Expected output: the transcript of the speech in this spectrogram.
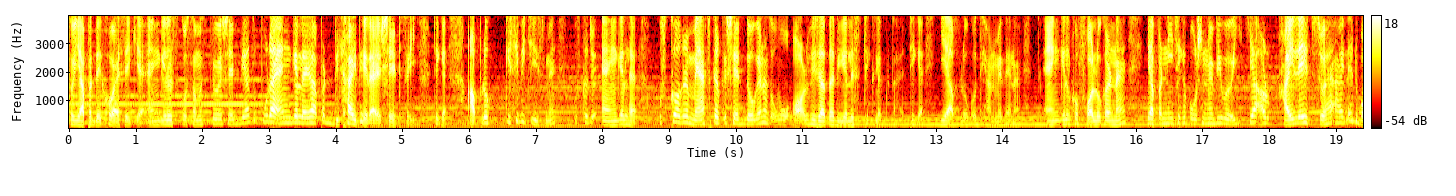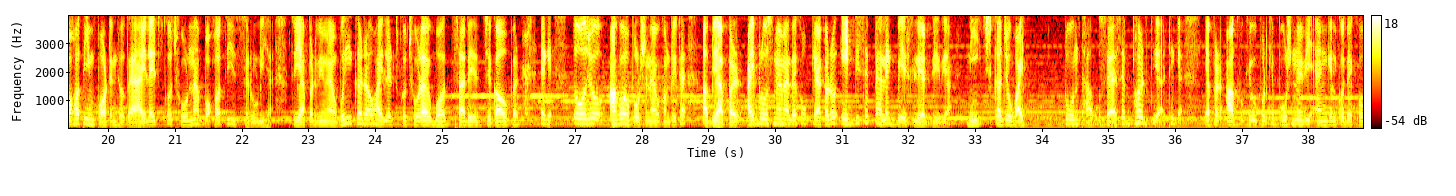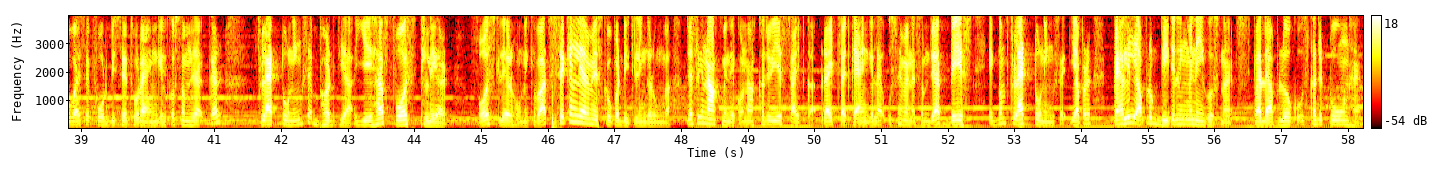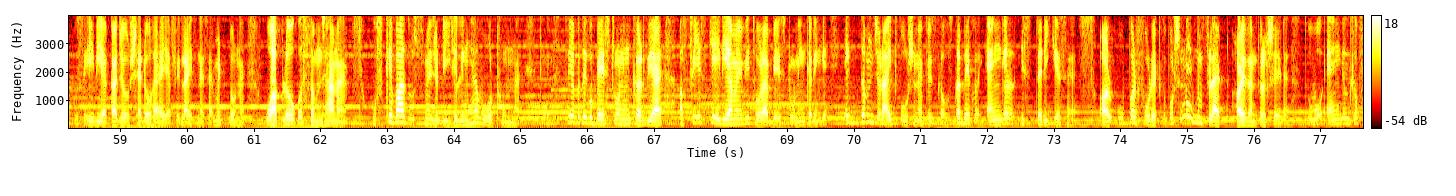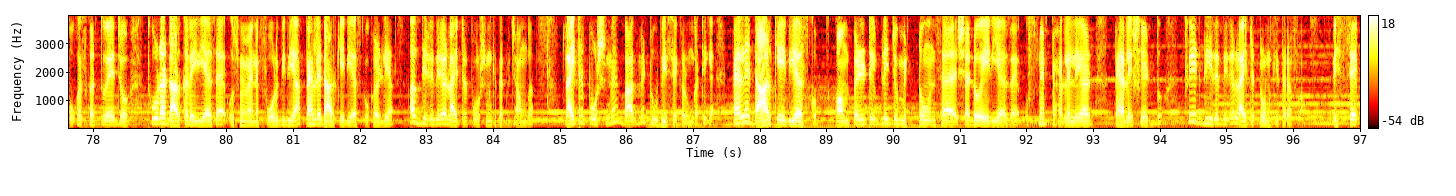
तो यहाँ पर देखो ऐसे किया। एंगल्स को समझते हुए शेड दिया तो पूरा एंगल है यहाँ पर दिखाई दे रहा है शेड से ही, ठीक है? आप लोग किसी भी चीज़ में उसका जो एंगल है, उसको अगर मैच करके शेड दोगे ना तो वो और भी ज़्यादा रियलिस्टिक लगता है, ठीक है? ये आप लोग को ध्यान में देना है। तो एंगल को फॉलो करना है यहाँ पर नीचे के पोर्शन में भी वही किया और हाईलाइट्स जो है हाईलाइट बहुत ही इंपॉर्टेंट होता है। हाईलाइट्स को छोड़ना बहुत ही ज़रूरी है। तो यहाँ पर भी मैं वही कर रहा हूँ हाईलाइट्स को छोड़ा है बहुत सारे जगहों पर, ठीक है? तो जो आँखों का पोर्शन है वो कंप्लीट है। अब यहाँ पर आईब्रोज में मैं देखो क्या करो एट बी से पहले एक बेस लेयर दे दिया। नीच का जो व्हाइट टोन था, उसे ऐसे भर दिया, ठीक है? या फिर आँखों के ऊपर के पोर्शन में भी एंगल को देखो, वैसे फोर बी से थोड़ा एंगल को समझा कर फ्लैट टोनिंग से भर दिया। ये है फ़र्स्ट लेयर फ़र्स्ट लेयर होने के बाद सेकेंड लेयर में इसके ऊपर डिटेलिंग करूँगा। जैसे कि नाक में देखो, नाक का जो ये साइड का राइट साइड का एंगल है, उसे मैंने समझा है बेस एकदम फ्लैट टोनिंग से। यहाँ पर पहले ही आप लोग डिटेलिंग में नहीं घुसना है। पहले आप लोगों को उसका जो टोन है, उस एरिया का जो शेडो है या फिर लाइटनेस है मिड टोन है, वो आप लोगों को समझाना है। उसके बाद उसमें जो डिटेलिंग है, वो ढूंढना है। तो यहाँ पर देखो बेस टोनिंग कर दिया है। अब फेस के एरिया में भी थोड़ा बेस टोनिंग करेंगे। एकदम जो राइट पोर्शन है फेस का, उसका देखो एंगल इस तरीके से है। और ऊपर फोरहेड का पोर्शन में एकदम फ्लैट हॉरिजेंटल शेड है। तो वो एंगल का फोकस करते हुए जो थोड़ा डार्कर एरियाज़ है, उसमें मैंने फोर भी दिया। पहले डार्क एरियाज़ को कर लिया। अब धीरे धीरे लाइटर पोर्शन की तरफ़ जाऊँगा। लाइटर पोर्शन में बाद में टू बी से करूँगा, ठीक है? पहले डार्क एरियाज़ को कॉम्पेरेटिवली जो मिड टोन्स है शेडो एरियाज़ है, उसमें पहले लेयर पहले शेड दो। फिर धीरे धीरे लाइटर टोन की तरफ़ आओ। इससे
